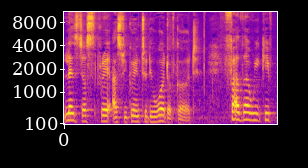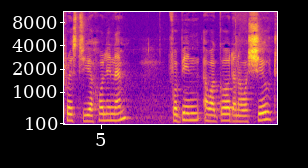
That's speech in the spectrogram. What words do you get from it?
Let's just pray as we go into the Word of God. Father, we give praise to your holy name for being our God and our shield.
